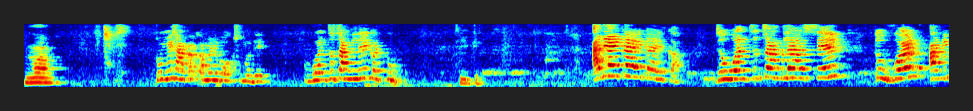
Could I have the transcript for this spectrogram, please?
मग? तुम्ही सांगा कमेंट बॉक्समध्ये. वनचं चांगलं आहे का टू? ठीक आहे. आणि ऐका ऐका ऐका. जर वनचं चांगलं असेल तर वन आणि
